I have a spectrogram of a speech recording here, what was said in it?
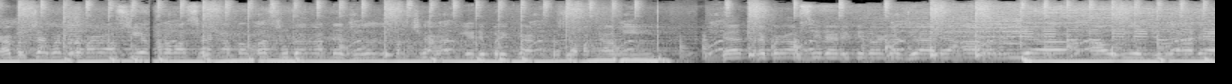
Kami ucapkan terima kasih yang terpasang atas sudah dan juga kepercayaan yang diberikan bersama kami. Dan terima kasih dari mitra kerja ada Arya Audio juga ada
